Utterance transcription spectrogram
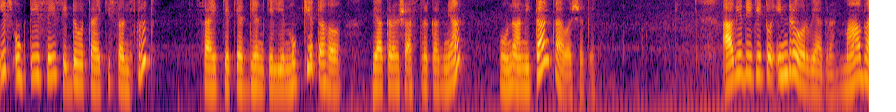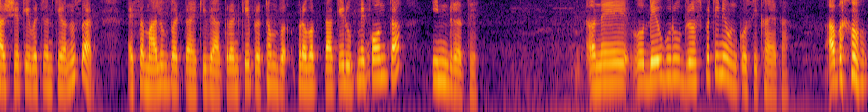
इस उक्ति से सिद्ध होता है कि संस्कृत साहित्य के अध्ययन के लिए मुख्यतः व्याकरण शास्त्र का ज्ञान होना नितांत आवश्यक है। आगे देखें तो इंद्र और व्याकरण, महाभाष्य के वचन के अनुसार ऐसा मालूम पड़ता है कि व्याकरण के प्रथम प्रवक्ता के रूप में कौन था? इंद्र थे। अने वो देवगुरु बृहस्पति ने उनको सिखाया था। अब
